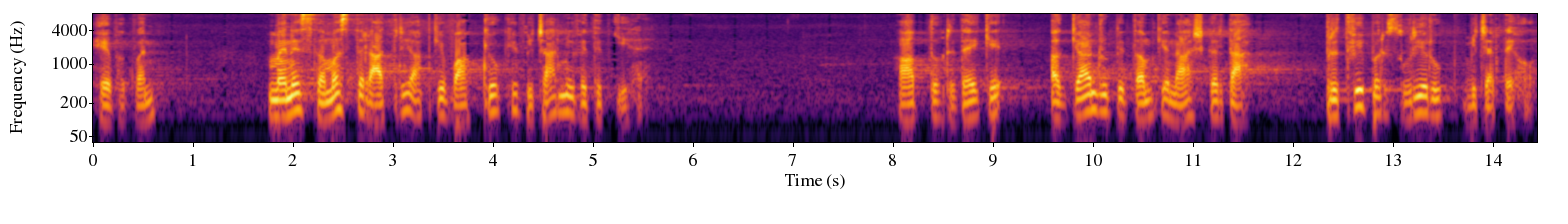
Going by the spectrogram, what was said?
हे भगवान, मैंने समस्त रात्रि आपके वाक्यों के विचार में व्यतीत की है। आप तो हृदय के अज्ञान रूपी तम के नाश करता पृथ्वी पर सूर्य रूप विचरते हो।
